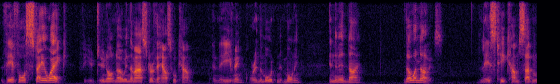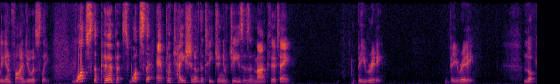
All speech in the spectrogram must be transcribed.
Therefore, stay awake, for you do not know when the master of the house will come in the evening, or in the morning, in the midnight. No one knows, lest he come suddenly and find you asleep. What's the purpose? What's the application of the teaching of Jesus in Mark 13? Be ready. Be ready. Look,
